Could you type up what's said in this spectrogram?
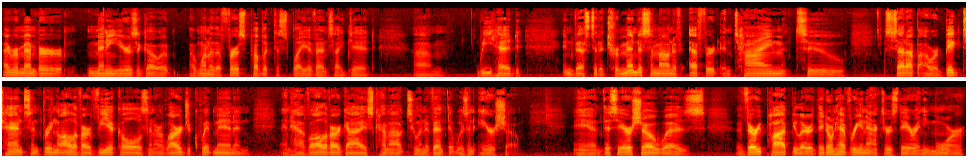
I remember many years ago at, one of the first public display events I did. Um, we had invested a tremendous amount of effort and time to set up our big tents and bring all of our vehicles and our large equipment and, and have all of our guys come out to an event that was an air show. And this air show was very popular. They don't have reenactors there anymore.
